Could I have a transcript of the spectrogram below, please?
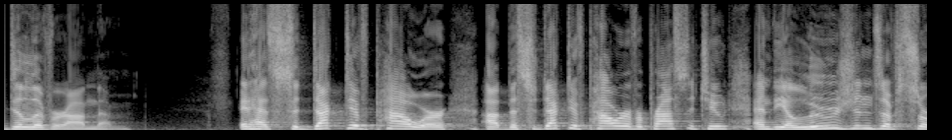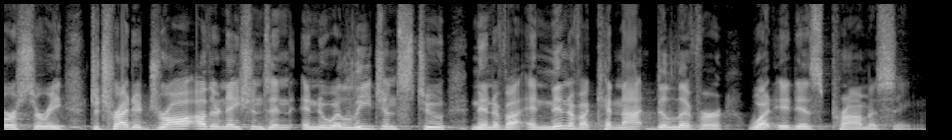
deliver on them. It has seductive power, uh, the seductive power of a prostitute and the illusions of sorcery to try to draw other nations in, into allegiance to Nineveh. And Nineveh cannot deliver what it is promising.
